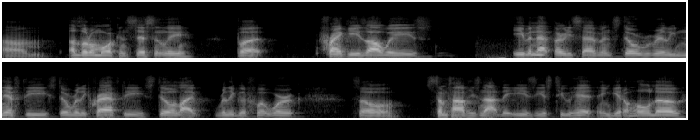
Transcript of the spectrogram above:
um, a little more consistently. But Frankie's always, even at 37, still really nifty, still really crafty, still like really good footwork. So sometimes he's not the easiest to hit and get a hold of.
